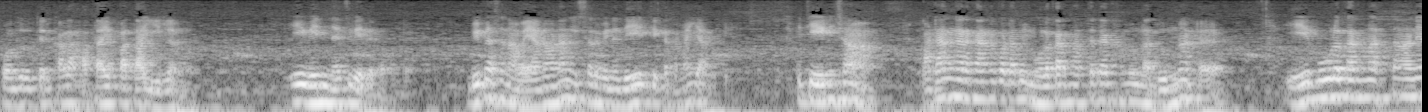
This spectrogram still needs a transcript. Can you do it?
පොඳුරු තෙල් කල 7යි 7යි ඉල්ලන. ඒ වෙන්නේ නැති වෙදකමට. විපස්සනාව යනවා නම් ඉස්සර වෙන දේත් එක තමයි යන්නේ. ඉතින් ඒ නිසා පටන් අර ගන්නකොට අපි මූල කර්මත්තටක් හඳුන්ලා දුන්නට ඒ මූල කර්මස්ථානය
